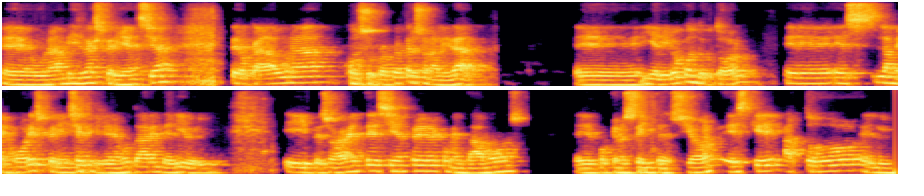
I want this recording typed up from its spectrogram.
eh, una misma experiencia, pero cada una con su propia personalidad. Eh, y el hilo conductor eh, es la mejor experiencia que queremos dar en delivery. Y personalmente siempre recomendamos eh, porque nuestra intención es que a todo el,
